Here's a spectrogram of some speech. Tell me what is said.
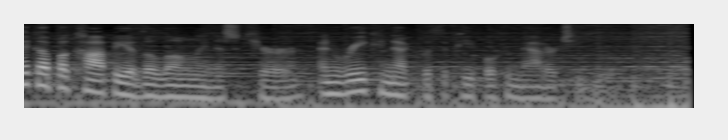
pick up a copy of The Loneliness Cure and reconnect with the people who matter to you.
